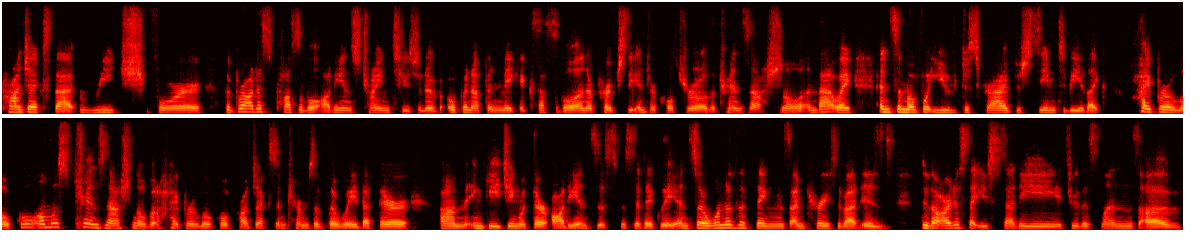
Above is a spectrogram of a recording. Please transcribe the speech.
projects that reach for the broadest possible audience trying to sort of open up and make accessible and approach the intercultural the transnational and that way and some of what you've described which seem to be like hyper local almost transnational but hyper local projects in terms of the way that they're um, engaging with their audiences specifically. And so one of the things i'm curious about is do the artists that you study through this lens of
